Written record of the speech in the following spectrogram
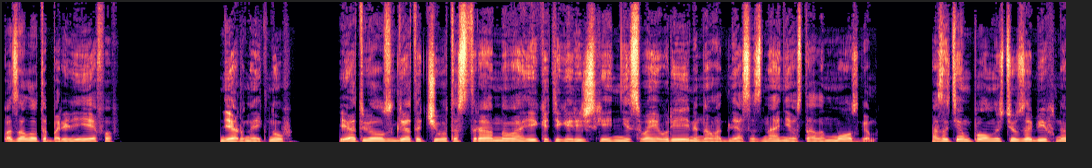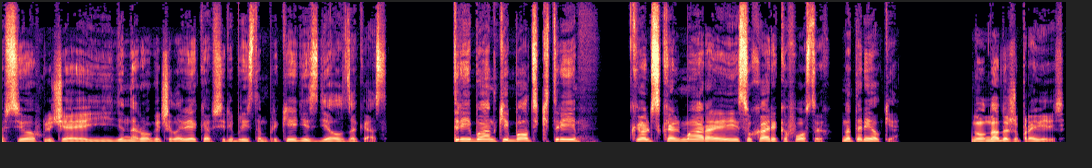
позолота барельефов. Нервно икнув, я отвел взгляд от чего-то странного и категорически несвоевременного для сознания усталым мозгом. а затем, полностью забив на все, включая единорога человека, в серебристом прикеде сделал заказ. «Три банки Балтики-3, кольц кальмара и сухариков острых на тарелке». Ну, надо же проверить.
